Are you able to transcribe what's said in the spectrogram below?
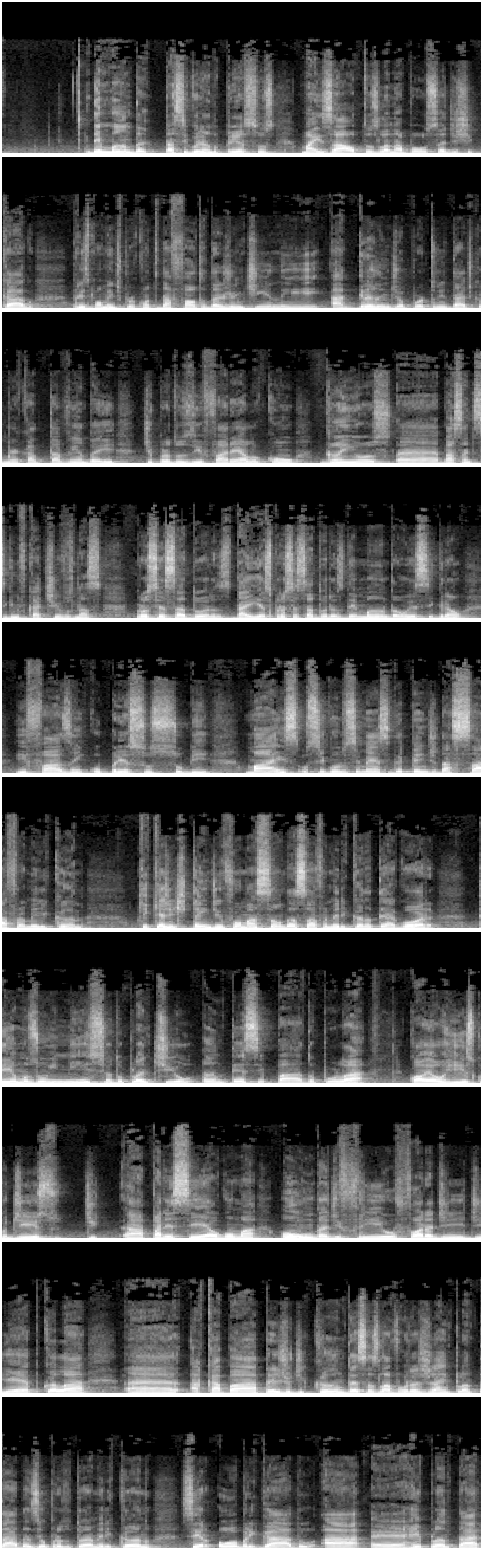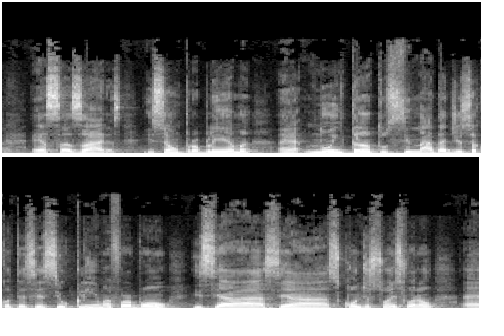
demanda está segurando preços mais altos lá na Bolsa de Chicago principalmente por conta da falta da Argentina e a grande oportunidade que o mercado está vendo aí de produzir farelo com ganhos é, bastante significativos nas processadoras. Daí as processadoras demandam esse grão e fazem o preço subir. Mas o segundo semestre depende da safra americana. O que, que a gente tem de informação da safra americana até agora? Temos um início do plantio antecipado por lá. Qual é o risco disso? Aparecer alguma onda de frio fora de, de época lá, é, acabar prejudicando essas lavouras já implantadas e o produtor americano ser obrigado a é, replantar essas áreas. Isso é um problema. É, no entanto, se nada disso acontecer, se o clima for bom e se, a, se as condições foram,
